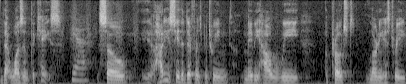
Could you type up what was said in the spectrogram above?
that wasn't the case. Yeah. So, you know, how do you see the difference between maybe how we approached learning history,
